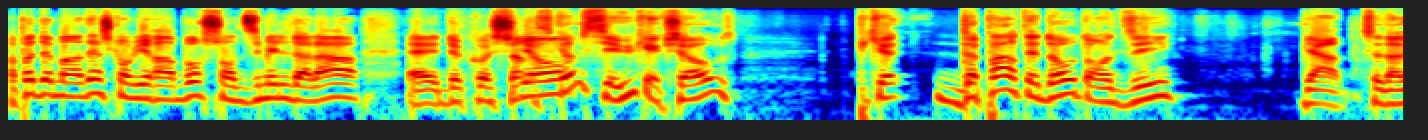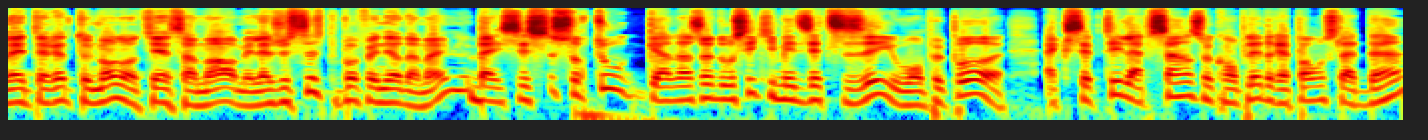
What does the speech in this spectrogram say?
a pas demandé à ce qu'on lui rembourse son 10 000 dollars euh, de caution. C'est comme s'il y a eu quelque chose, puis que de part et d'autre, on dit, Regarde, c'est dans l'intérêt de tout le monde, on tient sa mort, mais la justice peut pas finir de même. Ben c'est surtout dans un dossier qui est médiatisé où on peut pas accepter l'absence au complet de réponse là-dedans.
